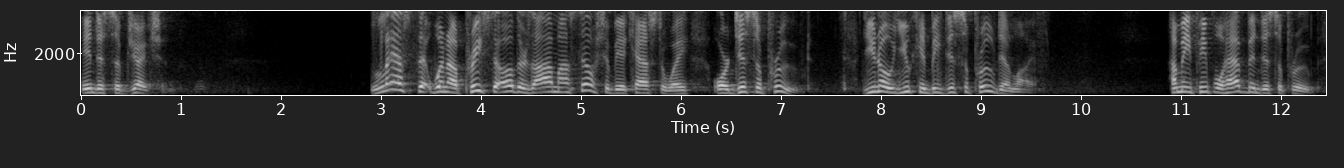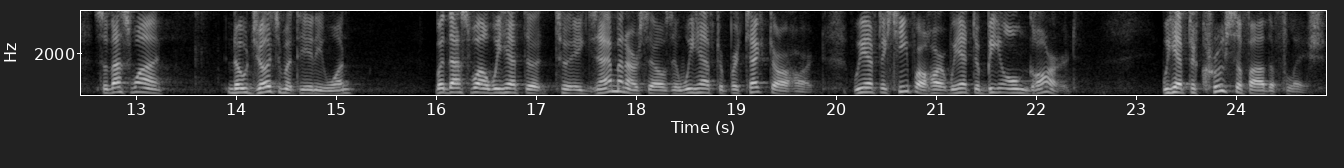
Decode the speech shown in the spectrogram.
into subjection lest that when I preach to others, I myself should be a castaway or disapproved. You know you can be disapproved in life? How many people have been disapproved? So that's why no judgment to anyone, but that's why we have to, to examine ourselves and we have to protect our heart. We have to keep our heart. We have to be on guard. We have to crucify the flesh.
